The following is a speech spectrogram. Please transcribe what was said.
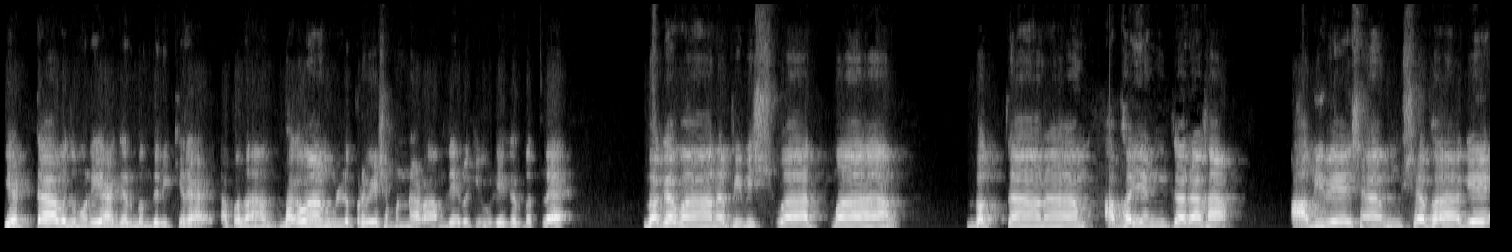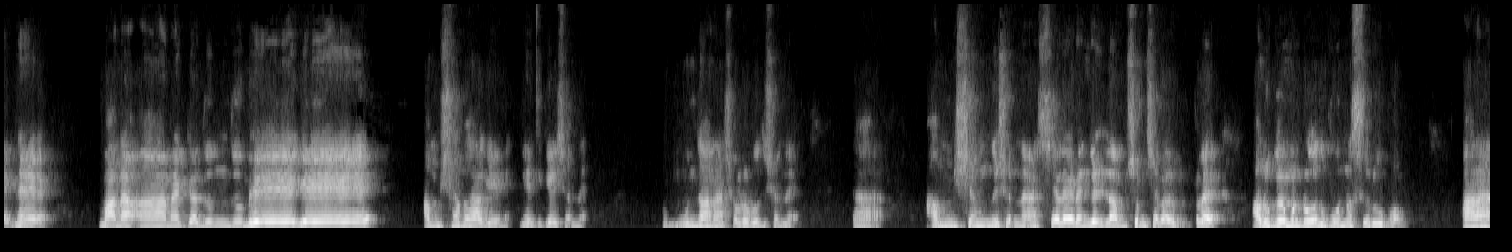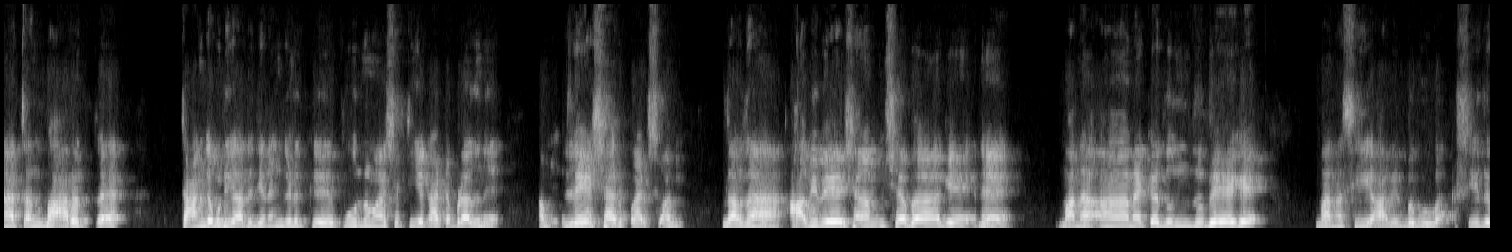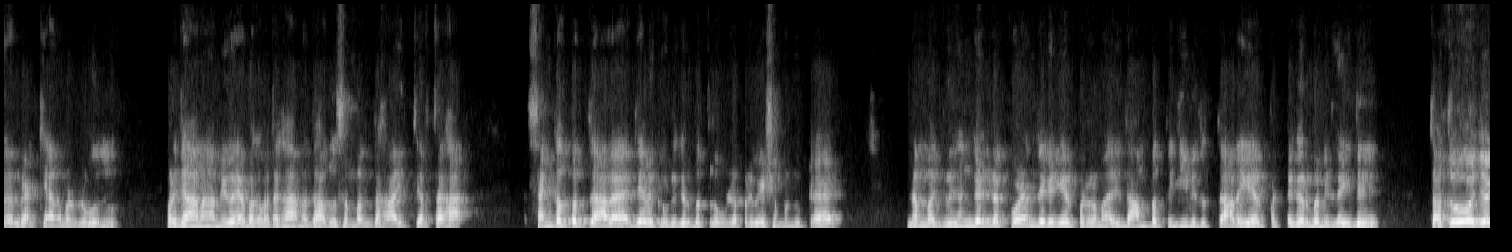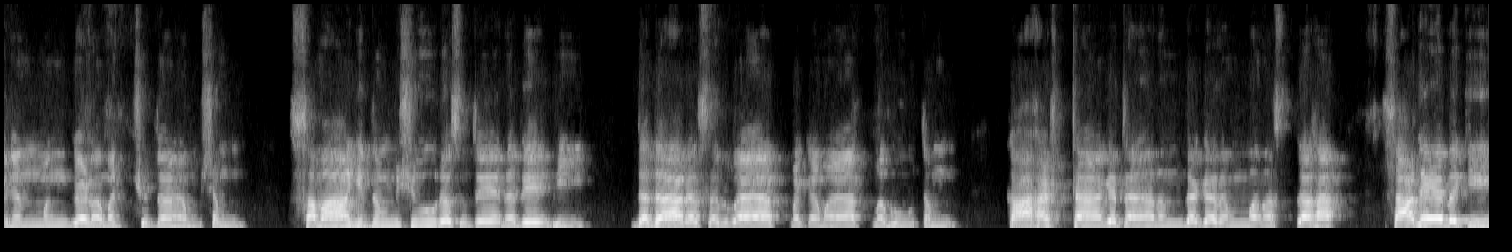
எட்டாவது முறையா கர்ப்பம் தரிக்கிறாள் அப்பதான் பகவான் உள்ள பிரவேசம் பண்ணாலாம் தேவகியுடைய கர்ப்பத்துல பகவான் அபி விஸ்வாத்மா பக்தானாம் அபயங்கரக அபிவேஷம் ஷபாகே நே மன ஆன கதுந்துபேகே நேற்றுக்கே சொன்னேன் முந்தா நான் சொல்ற போது சொன்னேன் அம்சம்னு சொன்னா சில இடங்கள்ல அம்சம் சில இடத்துல அனுகிரகம்ன்றது பூர்ணஸ்வரூபம் ஆனா தன் பாரத்தை தாங்க முடியாத ஜனங்களுக்கு பூர்ணமா சக்தியை காட்டப்படாதுன்னு லேசா இருப்பாள் சுவாமி அதனால்தான் ஆவிவேஷம் ஷபாகேனே மன ஆனகதுந்துபேகே மனசி ஆவிர்பபுவா ஸ்ரீதரர் வியாக்கியானம் பண்ற போது பிரஜானாமிவே பகவதகான தாது சம்பந்தா இத்தியர்த்தகா. சங்கல்பத்தால தேவகியுடைய கர்ப்பத்தில் உள்ள பிரவேசம் பண்ணிவிட்டாள். நம்ம கிரகங்கள்ல குழந்தைகள் ஏற்படுற மாதிரி தாம்பத்திய ஜீவிதத்தால ஏற்பட்ட கர்ப்பம் இல்லை இது. ததோ ஜெகன்மங்களமச்சுதாம்சம் சமாஹிதம் சூரசுதேன தேவி. ததார சர்வாத்மகமாத்மபூதம். காஹஷ்டாகதானந்தகரம் மனஸ்தः சாதேவகி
